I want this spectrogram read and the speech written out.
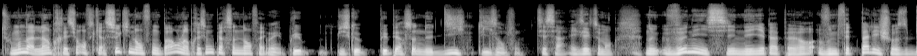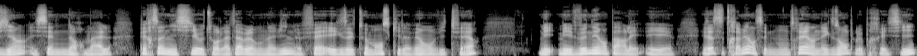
tout le monde a l'impression, en tout cas ceux qui n'en font pas ont l'impression que personne n'en fait. Oui, plus, puisque plus personne ne dit qu'ils en font. C'est ça, exactement. Donc venez ici, n'ayez pas peur, vous ne faites pas les choses bien et c'est normal. Personne ici autour de la table, à mon avis, ne fait exactement ce qu'il avait envie de faire. Mais, mais venez en parler. Et, et ça, c'est très bien, c'est de montrer un exemple précis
